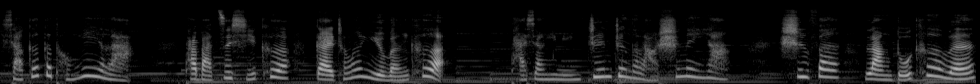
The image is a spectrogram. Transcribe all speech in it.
小哥哥同意啦。他把自习课改成了语文课，他像一名真正的老师那样，示范朗读课文、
